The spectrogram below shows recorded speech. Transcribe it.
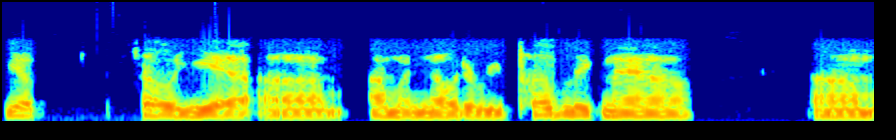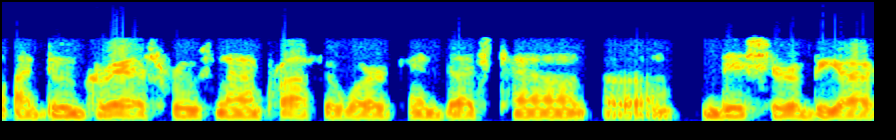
Yep. So yeah, um, I'm a notary public now. Um, I do grassroots nonprofit work in Dutchtown. Um, this year will be our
